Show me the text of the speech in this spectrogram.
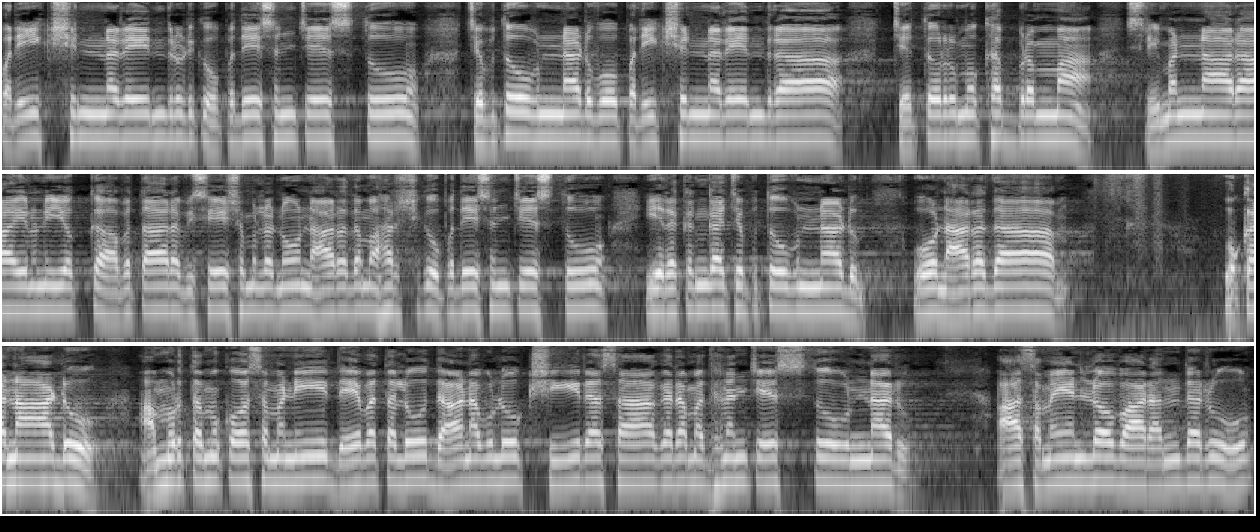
పరీక్షిన్నరేంద్రుడికి ఉపదేశం చేస్తూ చెబుతూ ఉన్నాడు ఓ పరీక్షిన్నరేంద్ర చతుర్ముఖ బ్రహ్మ శ్రీమన్నారాయణుని యొక్క అవతార విశేషములను నారద మహర్షికి ఉపదేశం చేస్తూ ఈ రకంగా చెబుతూ ఉన్నాడు ఓ నారద ఒకనాడు అమృతము కోసమని దేవతలు దానవులు క్షీరసాగర మథనం చేస్తూ ఉన్నారు. ఆ సమయంలో వారందరూ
